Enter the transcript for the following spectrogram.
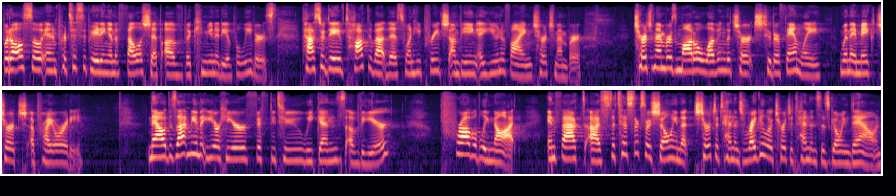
but also in participating in the fellowship of the community of believers. Pastor Dave talked about this when he preached on being a unifying church member. Church members model loving the church to their family when they make church a priority. Now, does that mean that you're here 52 weekends of the year? Probably not. In fact, uh, statistics are showing that church attendance, regular church attendance, is going down.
